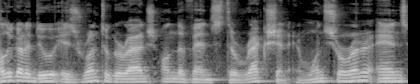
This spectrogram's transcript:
All you gotta do is run to garage on the vent's direction and once your runner ends,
